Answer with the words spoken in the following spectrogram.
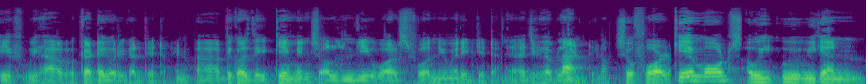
if we have categorical data you know? Uh, because the k-means only works for numeric data as you have learned you know? So for k modes we, we, we can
